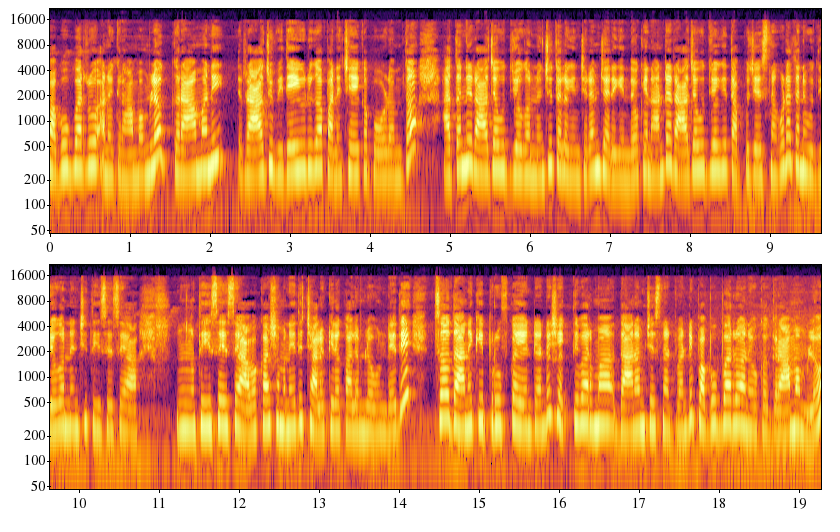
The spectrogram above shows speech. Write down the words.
పబుబర్రు అను గ్రామంలో గ్రామని రాజు విధేయుడిగా పనిచేయకపోవడంతో అతన్ని రాజ ఉద్యోగం నుంచి తొలగించడం జరిగింది ఓకేనా? అంటే రాజ ఉద్యోగి తప్పు చేసినా కూడా అతని ఉద్యోగం నుంచి తీసేసే తీసేసే అవకాశం అనేది చాళుక్యుల కాలంలో ఉండేది. సో దానికి ప్రూఫ్గా ఏంటంటే శక్తివర్మ దానం చేసినటువంటి పబుబర్రు అనే ఒక గ్రామంలో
